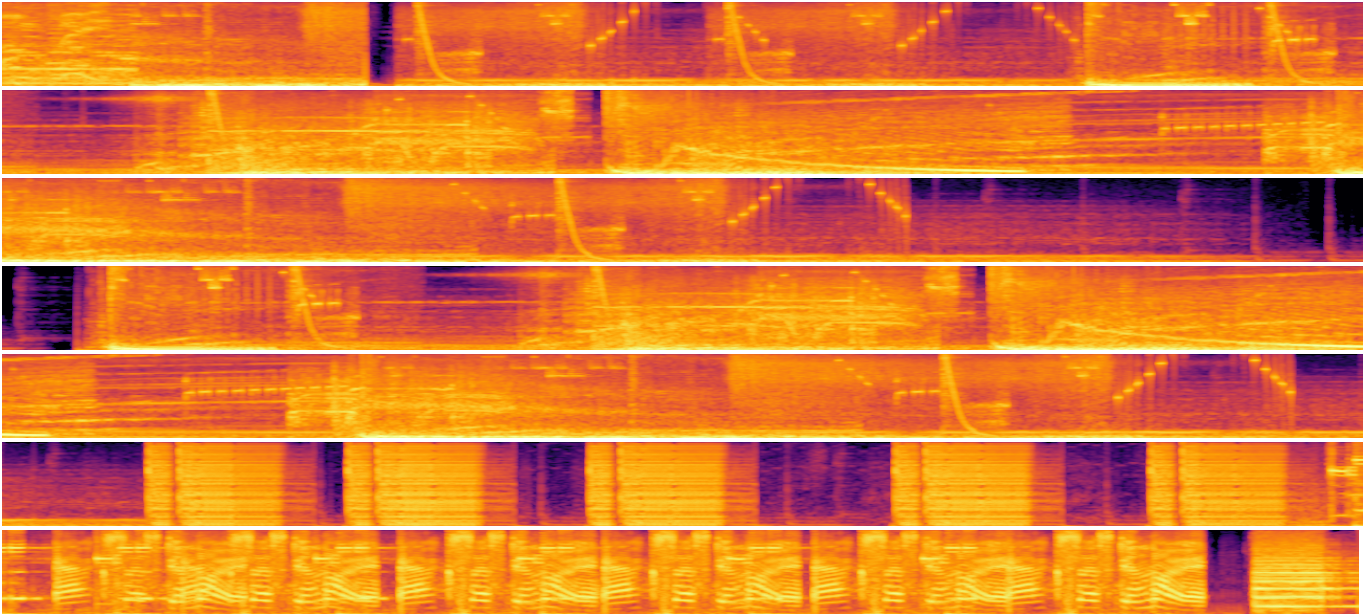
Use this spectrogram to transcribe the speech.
complete! Access denied. Access denied. Access denied. Access denied. Access denied. Access denied.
